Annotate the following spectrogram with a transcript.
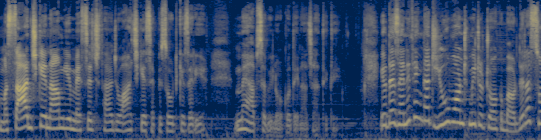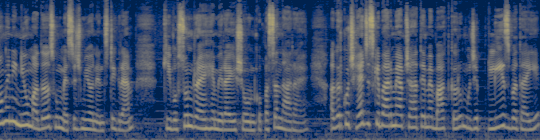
मसाज के नाम ये मैसेज था जो आज के इस एपिसोड के ज़रिए मैं आप सभी लोगों को देना चाहती थी। If there's anything that you want me to talk about there are so many new mothers who message me on Instagram कि वो सुन रहे हैं मेरा ये शो उनको पसंद आ रहा है। अगर कुछ है जिसके बारे में आप चाहते हैं मैं बात करूँ, मुझे प्लीज़ बताइए।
